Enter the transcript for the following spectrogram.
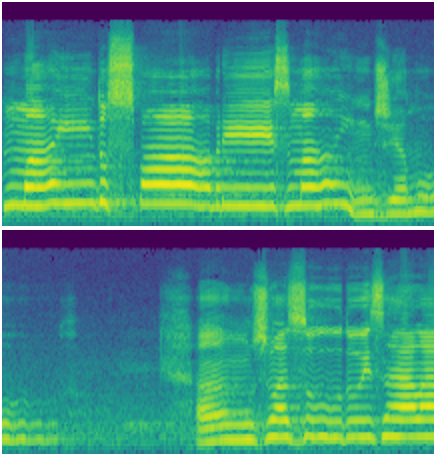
mãe dos pobres, mãe de amor, anjo azul dos alagados,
